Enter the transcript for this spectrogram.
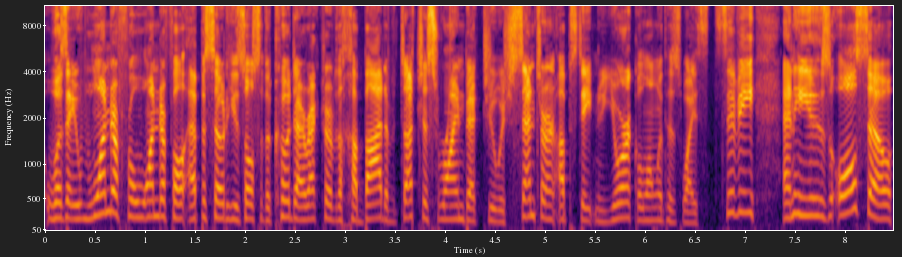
Was a wonderful, wonderful episode. He's also the co-director of the Chabad of Dutchess Rhinebeck Jewish Center in upstate New York, along with his wife Sivi. And he is also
